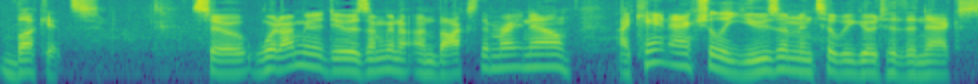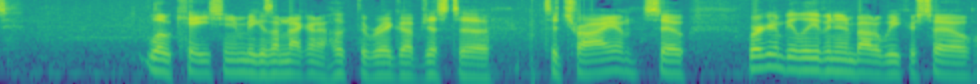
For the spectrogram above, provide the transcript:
buckets. So what I'm going to do is I'm going to unbox them right now. I can't actually use them until we go to the next location because I'm not going to hook the rig up just to to try them. So we're going to be leaving in about a week or so.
